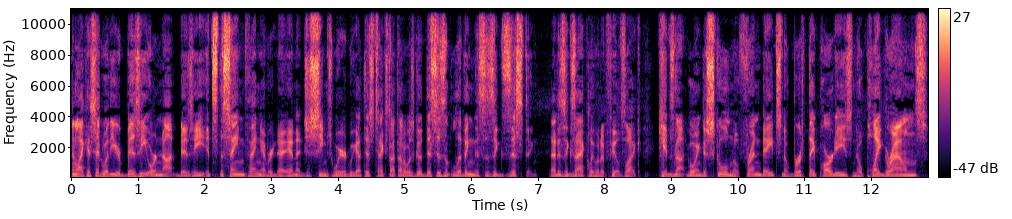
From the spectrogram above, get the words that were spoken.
And like I said, whether you're busy or not busy, it's the same thing every day, and it just seems weird. We got this text. I thought it was good. This isn't living. This is existing. That is exactly what it feels like. Kids not going to school, no friend dates, no birthday parties, no playgrounds.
